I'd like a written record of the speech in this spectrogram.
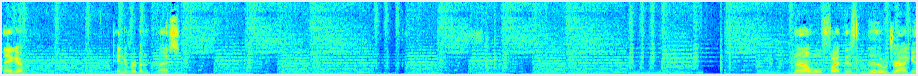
There you go. A ribbon, nice. Now we'll fight this little dragon.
